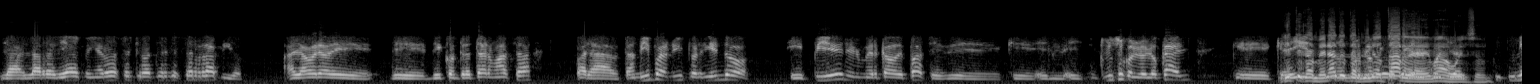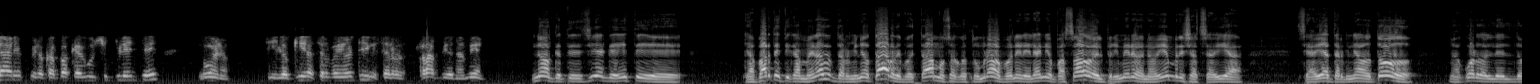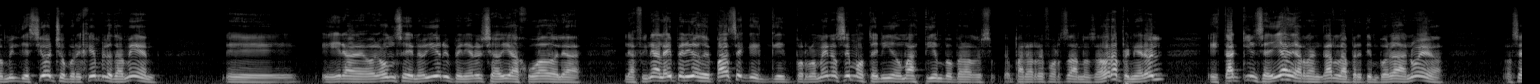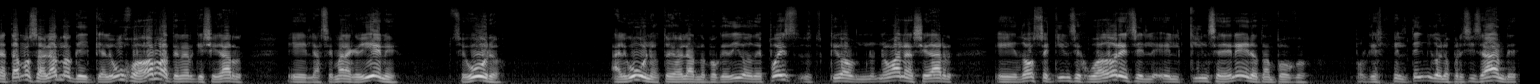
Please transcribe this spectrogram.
la, la realidad de Peñarol ser que va a tener que ser rápido a la hora de, de, de contratar masa para también para no ir perdiendo eh, pie en el mercado de pases, de- que el- el- incluso con lo local. Que, este campeonato terminó tarde, además, Wilson. Titulares, pero capaz que algún suplente. Y bueno, si lo quiere hacer Peñarol tiene que ser rápido también. No, que te decía que este que aparte este campeonato terminó tarde, porque estábamos acostumbrados a poner el año pasado, el primero de noviembre ya se había se había terminado todo. Me acuerdo el del 2018, por ejemplo, también. Eh, era el 11 de noviembre y Peñarol ya había jugado la, la final. Hay periodos de pase que, que por lo menos hemos tenido más tiempo para, para reforzarnos. Ahora Peñarol está a 15 días de arrancar la pretemporada nueva. O sea, estamos hablando que, que algún jugador va a tener que llegar eh, la semana que viene, seguro. Algunos estoy hablando, porque digo, después que no van a llegar eh, 12, 15 jugadores el, el 15 de enero tampoco, porque el técnico los precisa antes.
